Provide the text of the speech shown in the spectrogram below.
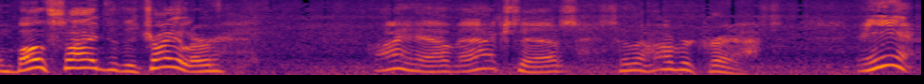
On both sides of the trailer, I have access to the hovercraft. And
